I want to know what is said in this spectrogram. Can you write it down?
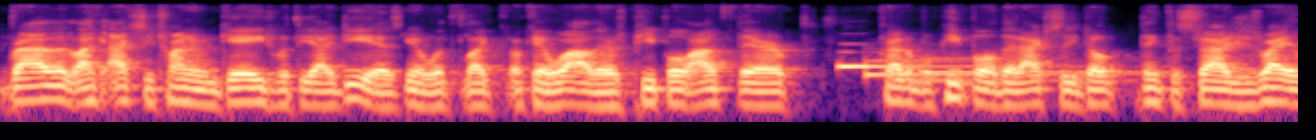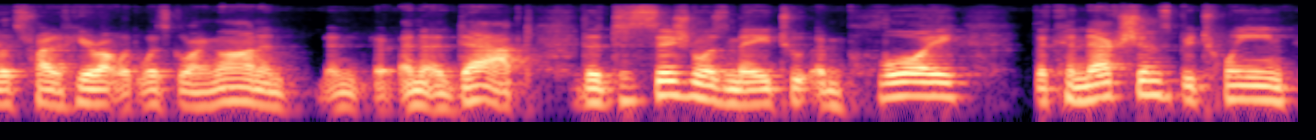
rather like actually trying to engage with the ideas, you know, with like, okay, wow, there's people out there, credible people that actually don't think the strategy is right. Let's try to hear out what's going on and, and, and adapt. The decision was made to employ the connections between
